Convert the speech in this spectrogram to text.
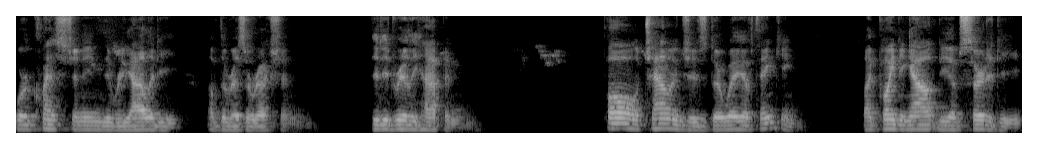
were questioning the reality of the resurrection. Did it really happen? Paul challenges their way of thinking by pointing out the absurdity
